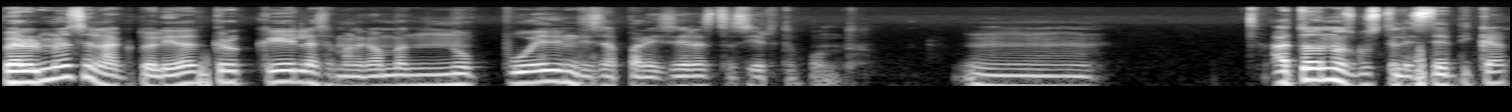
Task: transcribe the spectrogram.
Pero al menos en la actualidad creo que las amalgamas no pueden desaparecer hasta cierto punto. Mm, a todos nos gusta la estética.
